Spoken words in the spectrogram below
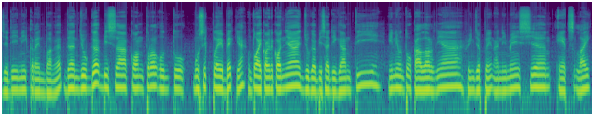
Jadi ini keren banget dan juga bisa kontrol untuk musik playback ya. Untuk icon-iconnya juga bisa diganti. Ini untuk colornya, fingerprint animation, edge light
